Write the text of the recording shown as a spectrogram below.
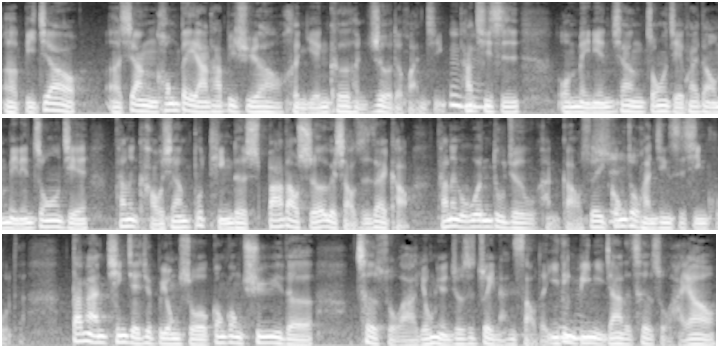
呃比较呃像烘焙啊，它必须要很严苛、很热的环境。它其实我们每年像中秋节快到，我们每年中秋节，它那烤箱不停的八到十二个小时在烤，它那个温度就很高，所以工作环境是辛苦的。当然清洁就不用说，公共区域的。厕所啊，永远就是最难扫的，一定比你家的厕所还要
